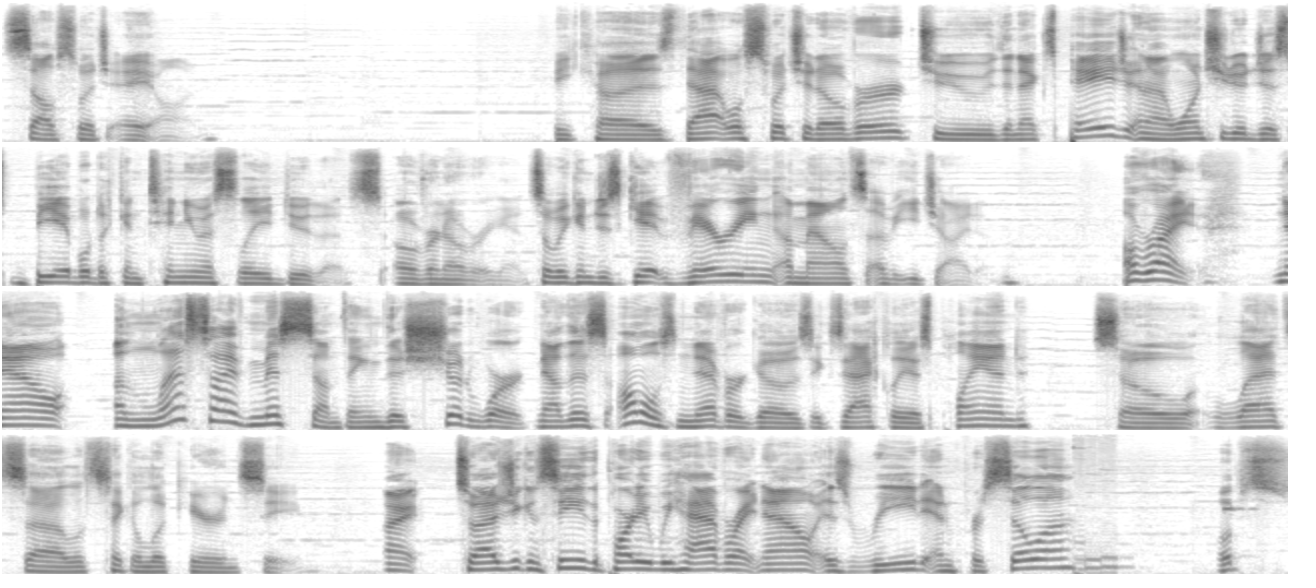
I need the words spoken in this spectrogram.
self switch A on because that will switch it over to the next page. And I want you to just be able to continuously do this over and over again. So we can just get varying amounts of each item. All right. Now, unless I've missed something, this should work. Now, this almost never goes exactly as planned. So let's uh, let's take a look here and see. All right. So as you can see, the party we have right now is Reed and Priscilla. Whoops.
